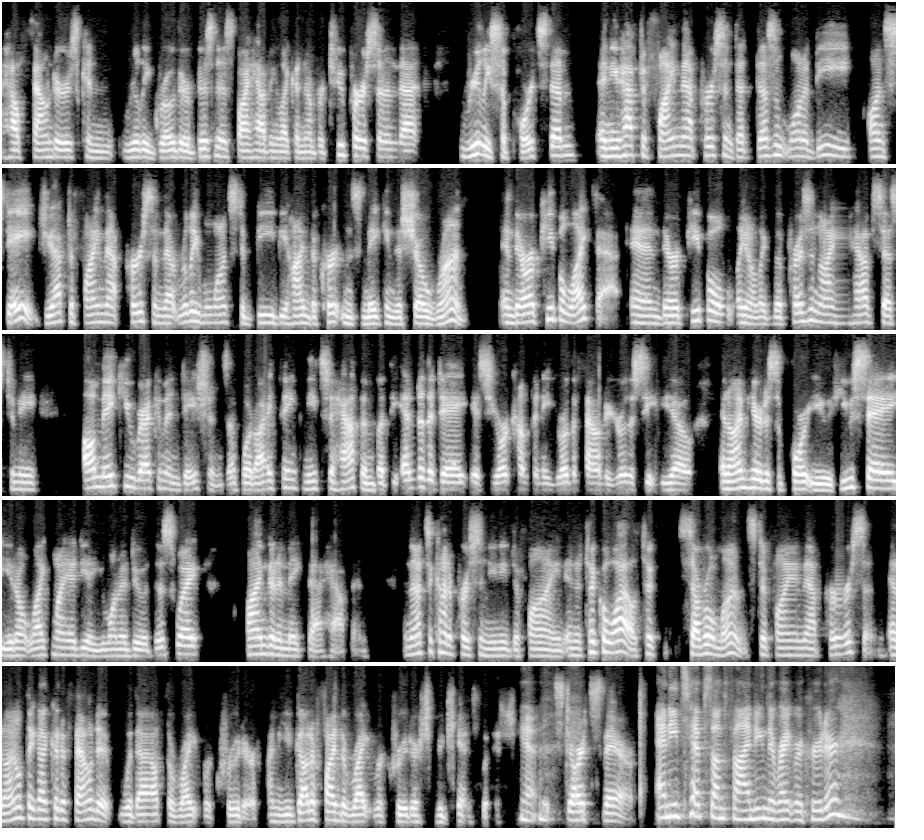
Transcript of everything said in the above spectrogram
how founders can really grow their business by having like a number two person that really supports them and you have to find that person that doesn't want to be on stage. You have to find that person that really wants to be behind the curtains making the show run and there are people like that and there are people you know like the president i have says to me i'll make you recommendations of what i think needs to happen but the end of the day it's your company you're the founder you're the ceo and i'm here to support you. If you say you don't like my idea you want to do it this way i'm going to make that happen and that's the kind of person you need to find. And it took a while, it took several months to find that person. And I don't think I could have found it without the right recruiter. I mean, you've got to find the right recruiter to begin with. Yeah. It starts there. Any tips on finding the right recruiter?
